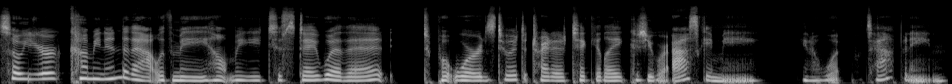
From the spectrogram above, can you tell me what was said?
So you're coming into that with me, help me to stay with it, to put words to it, to try to articulate, because you were asking me, you know, what what's happening.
